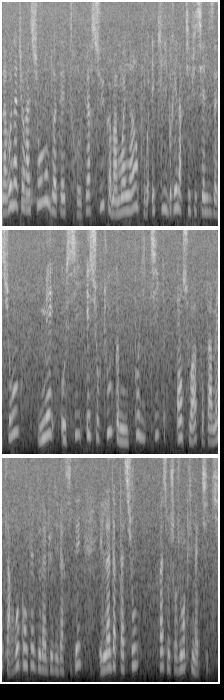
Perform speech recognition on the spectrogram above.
La renaturation doit être perçue comme un moyen pour équilibrer l'artificialisation, mais aussi et surtout comme une politique en soi pour permettre la reconquête de la biodiversité et l'adaptation face au changement climatique.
